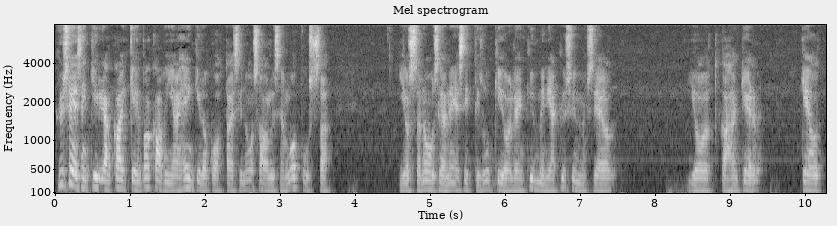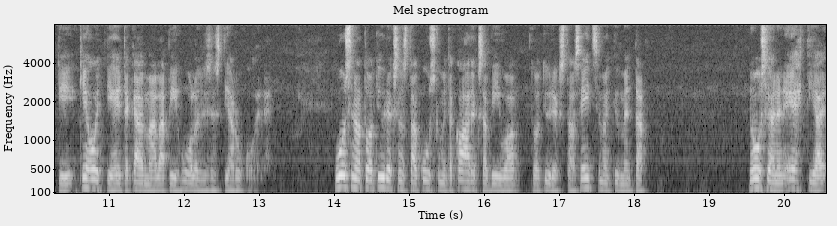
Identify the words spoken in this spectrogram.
Kyseisen kirjan kaikkein vakavin ja henkilökohtaisin osa oli sen lopussa, jossa nousiainen esitti lukijoilleen kymmeniä kysymyksiä, jotka hän kehotti, kehoitti heitä käymään läpi huolellisesti ja rukoille. Vuosina 1968-1970 Nousiainen ehti ja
